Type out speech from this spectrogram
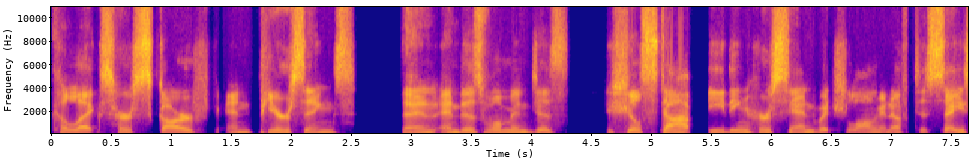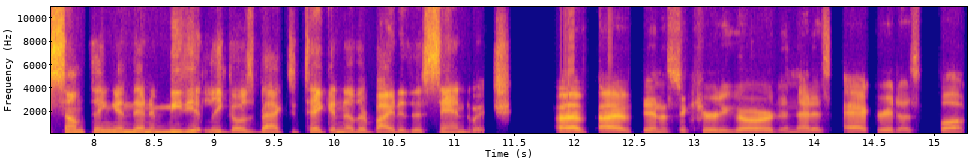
collects her scarf and piercings, and and this woman just she'll stop eating her sandwich long enough to say something and then immediately goes back to take another bite of this sandwich. I've I've been a security guard, and that is accurate as fuck.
